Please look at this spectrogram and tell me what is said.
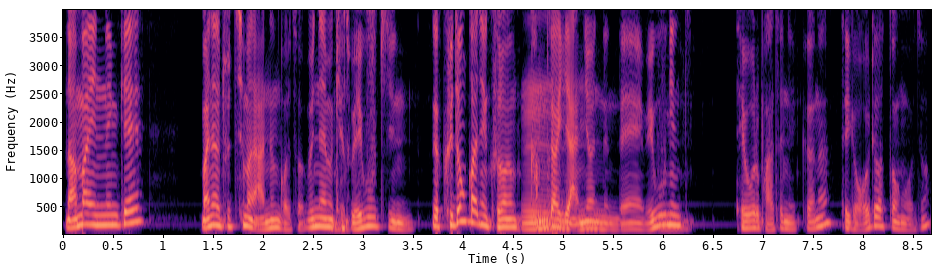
남아 있는 게 마냥 좋지만 않은 거죠. 왜냐하면 계속 외국인 그러니까 그 전까지는 그런 음. 감각이 아니었는데 외국인 대우를 받으니까는 되게 어려웠던 거죠.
